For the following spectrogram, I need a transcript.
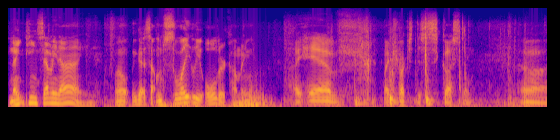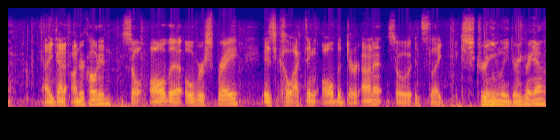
1979. Well, we got something slightly older coming. I have, my truck's disgusting. Uh, I got it undercoated, so all the overspray is collecting all the dirt on it. So it's like extremely dirty right now.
